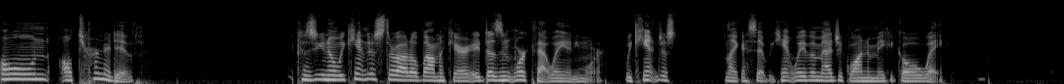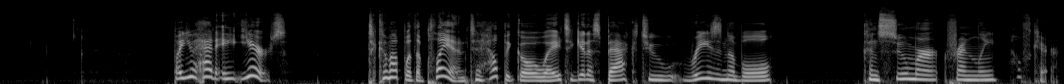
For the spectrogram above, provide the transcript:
own alternative. Because you know, we can't just throw out Obamacare. It doesn't work that way anymore. We can't just like I said, we can't wave a magic wand and make it go away. But you had 8 years to come up with a plan to help it go away to get us back to reasonable consumer friendly healthcare. And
